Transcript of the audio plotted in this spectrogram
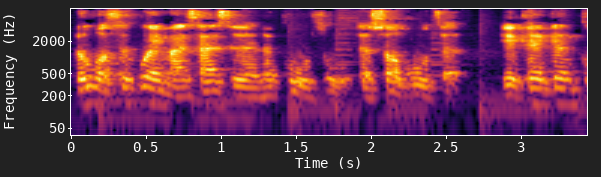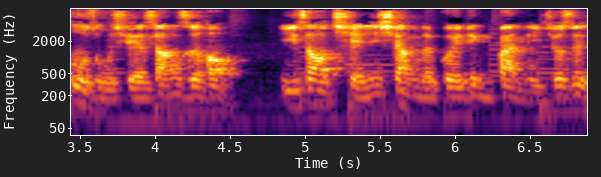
如果是未满三十人的雇主的受雇者，也可以跟雇主协商之后。依照前项的规定办理，就是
